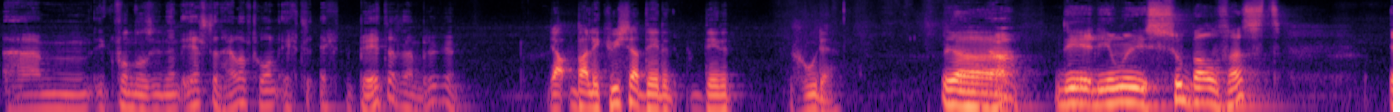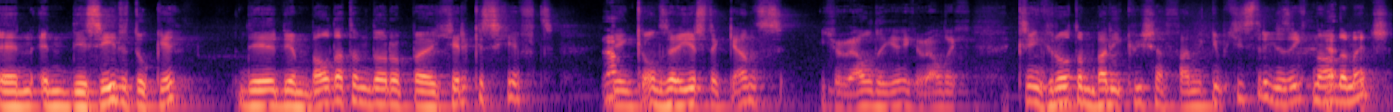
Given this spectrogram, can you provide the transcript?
ehm, ik vond ons in de eerste helft gewoon echt, echt beter dan Brugge. Ja, Balikwisha deed het, deed het goed. Hè. Ja, Ja. Die, die jongen is zo balvast. En, en die ziet het ook, hè. Die, die bal dat hem door op uh, Gerkes geeft. Ja. Ik denk, onze eerste kans, geweldig, hè, geweldig. Ik ben een grote Balikwisha fan. Ik heb gisteren gezegd na de match,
